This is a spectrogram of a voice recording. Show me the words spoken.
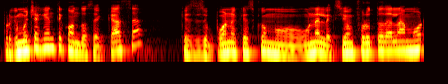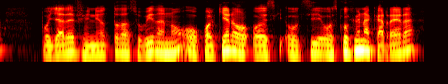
Porque mucha gente cuando se casa, que se supone que es como una elección fruto del amor, pues ya definió toda su vida, ¿no? O cualquiera, o, o es- o si- o escoge una carrera,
